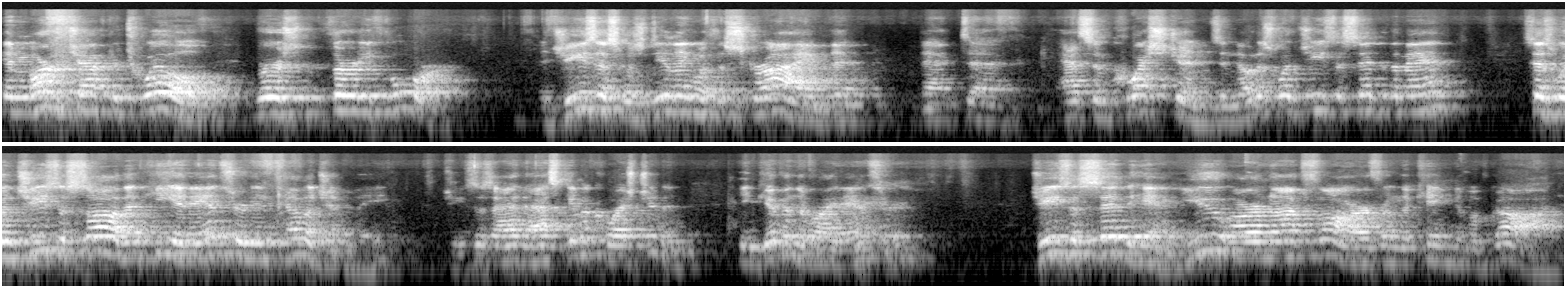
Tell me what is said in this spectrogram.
In Mark chapter 12, verse 34, Jesus was dealing with a scribe that, that uh, had some questions. And notice what Jesus said to the man says, When Jesus saw that he had answered intelligently, Jesus had asked him a question and he'd given the right answer. Jesus said to him, You are not far from the kingdom of God.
